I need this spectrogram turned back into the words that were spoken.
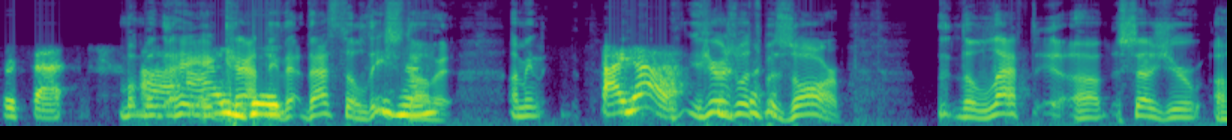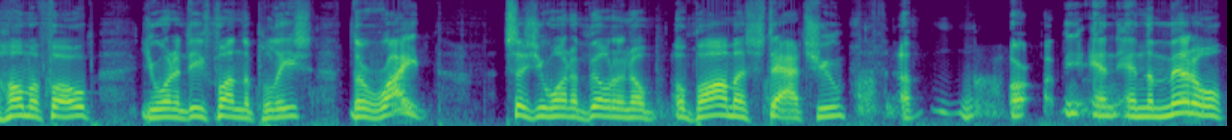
But, but Uh, hey, Kathy, did- that, that's the least of Mhm. it. I mean, I know. here's what's bizarre. The left uh, says you're a homophobe. You want to defund the police. The right says you want to build an Obama statue. Uh, or, and, and the middle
